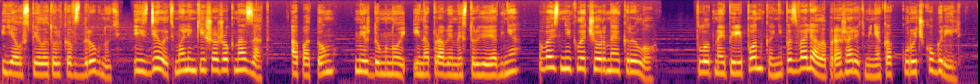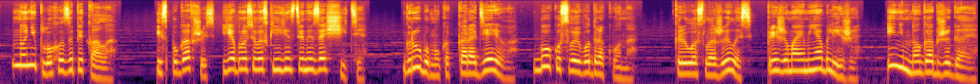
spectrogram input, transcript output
Я успела только вздрогнуть и сделать маленький шажок назад, а потом между мной и направленной струей огня возникло черное крыло. Плотная перепонка не позволяла прожарить меня, как курочку-гриль, но неплохо запекала. Испугавшись, я бросилась к единственной защите – грубому, как кора дерева, боку своего дракона. Крыло сложилось, прижимая меня ближе и немного обжигая.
